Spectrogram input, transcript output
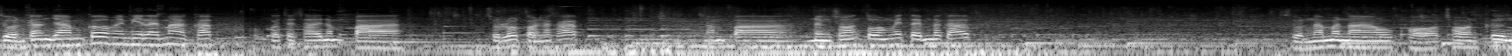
ส่วนการยำก็ไม่มีอะไรมากครับ ผมก็จะใช้น้ำปลาชูรสก่อนนะครับ น้ำปลา1ช้อนตวงไม่เต็มนะครับ ส่วนน้ำมะนาวขอช้อนครึ่ง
